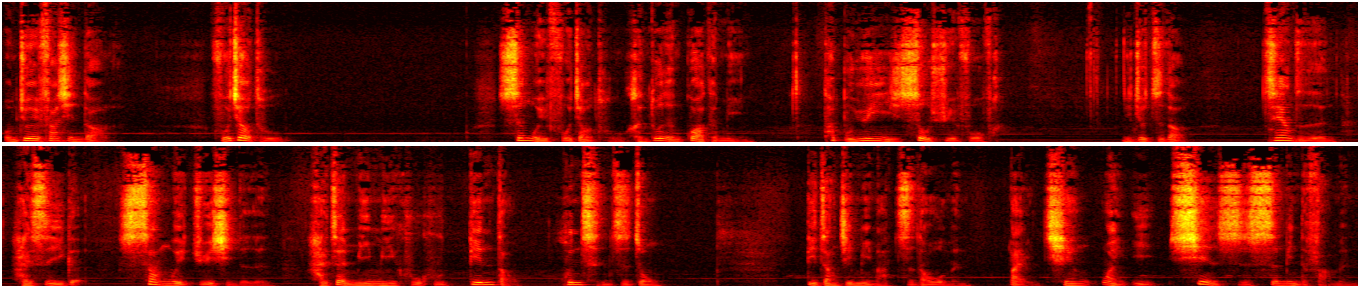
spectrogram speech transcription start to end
我们就会发现到了，佛教徒，身为佛教徒，很多人挂个名，他不愿意受学佛法，你就知道这样子的人还是一个。尚未觉醒的人，还在迷迷糊糊、颠倒昏沉之中。地藏经密码指导我们百千万亿现实生命的法门，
